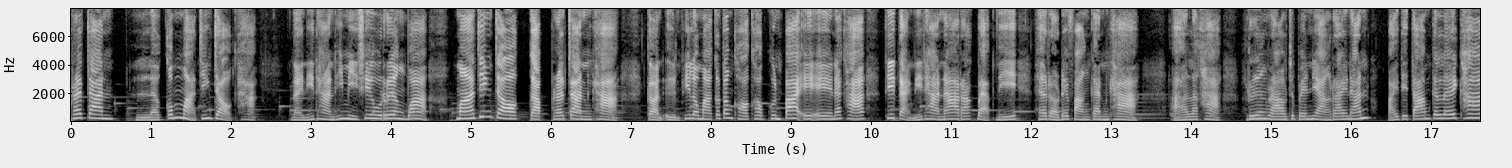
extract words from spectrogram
พระจันทร์แล้วก็หมาจิ้งจอกค่ะ ในนิทานที่มีชื่อเรื่องว่าหมาจิ้งจอกกับพระจันทร์ค่ะ ก่อนอื่นพี่เรามาก็ต้องขอขอบคุณป้าเอเอนะคะ ที่แต่งนิทานน่ารักแบบนี้ให้เราได้ฟังกันค่ะ เอาละค่ะ เรื่องราวจะเป็นอย่างไรนั้นไปติดตามกันเลยค่ะ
